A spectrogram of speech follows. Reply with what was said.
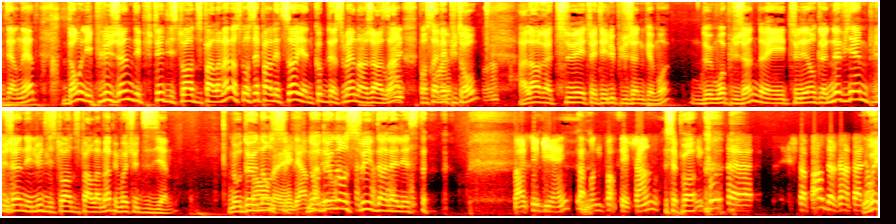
Internet, dont les plus jeunes députés de l'histoire du Parlement, parce qu'on s'est parlé de ça il y a une couple de semaines en jasant, Ouais. puis on savait Ouais. plus trop. Alors, euh, tu, es, tu as été élu plus jeune que moi, deux mois plus jeune, et tu es donc le neuvième plus jeune élu de l'histoire du Parlement, puis moi, je suis dixième. Nos deux, Bon, noms, ben, regarde, nos deux noms suivent dans la liste. Ben, c'est bien. Ça va nous porter chance. Je sais pas. Écoute, euh, je te parle de Jean Talon Oui.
